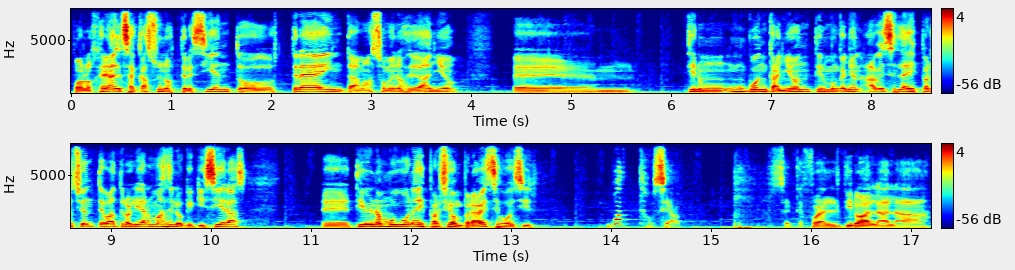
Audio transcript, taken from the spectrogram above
por lo general sacas unos 330 más o menos de daño. Eh, tiene un, buen cañón, tiene un buen cañón. A veces la dispersión te va a trolear más de lo que quisieras. Eh, tiene una muy buena dispersión, pero a veces vos decís, ¿what? O sea, se te fue el tiro a la,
